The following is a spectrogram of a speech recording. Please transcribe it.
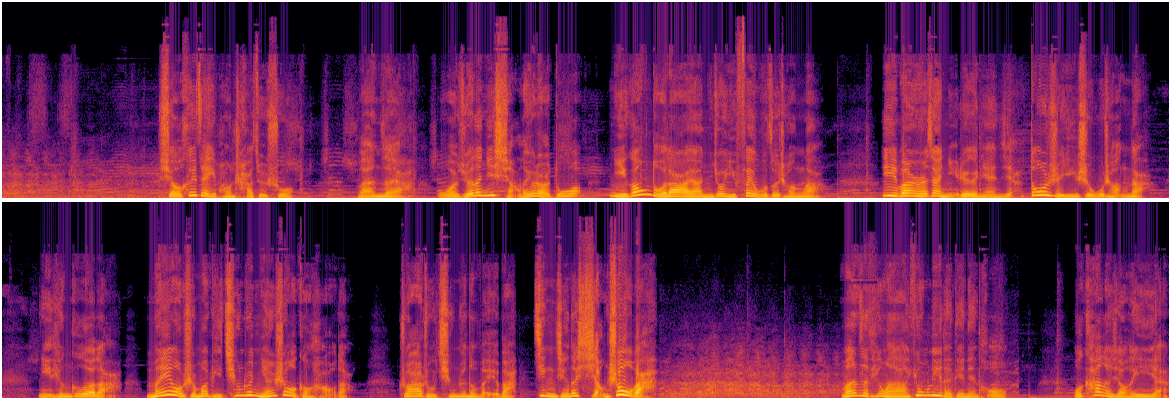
小黑在一旁插嘴说：“丸子呀，我觉得你想的有点多。”你刚多大呀？你就以废物自称了？一般人在你这个年纪都是一事无成的。你听哥的，没有什么比青春年少更好的。抓住青春的尾巴，尽情的享受吧。丸子听完啊，用力的点点头。我看了小黑一眼，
